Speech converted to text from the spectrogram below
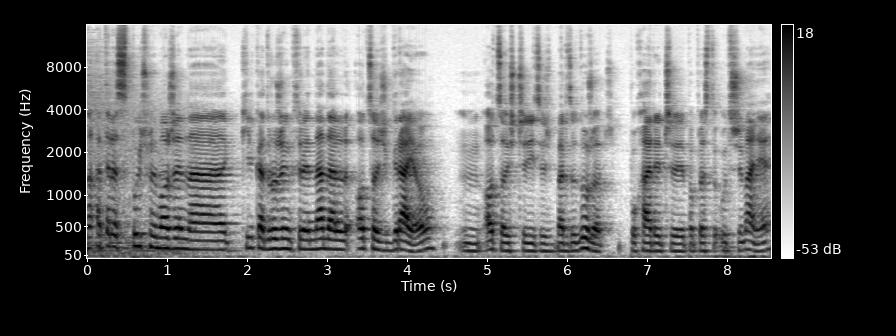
No a teraz spójrzmy może na kilka drużyn, które nadal o coś grają, mm, o coś, czyli coś bardzo dużo, puchary czy po prostu utrzymanie.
